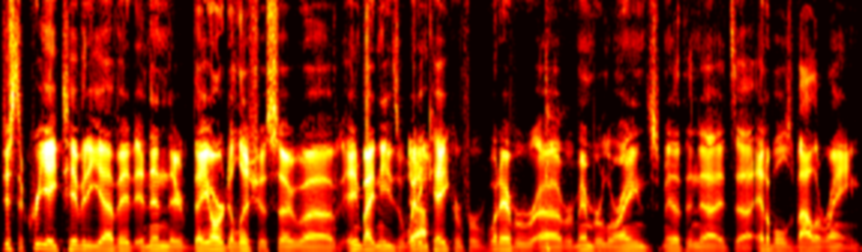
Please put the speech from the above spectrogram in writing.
just the creativity of it, and then they they are delicious. So uh, anybody needs a wedding Yeah. cake or for whatever, uh, remember Lorraine Smith, and uh, it's uh, Edibles by Lorraine.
